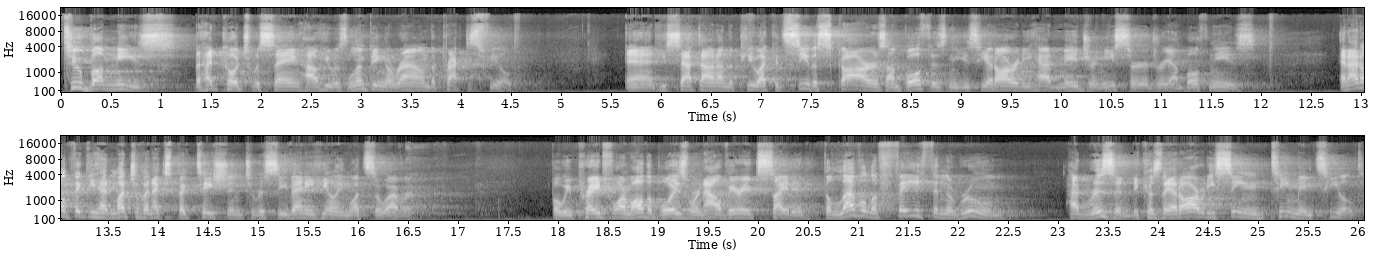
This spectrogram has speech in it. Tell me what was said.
Two bum knees. The head coach was saying how he was limping around the practice field. And he sat down on the pew. I could see the scars on both his knees. He had already had major knee surgery on both knees. And I don't think he had much of an expectation to receive any healing whatsoever. But we prayed for him. All the boys were now very excited. The level of faith in the room had risen because they had already seen teammates healed.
